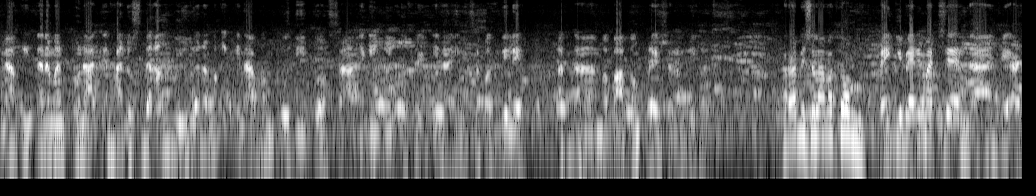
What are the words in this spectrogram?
nakita naman po natin halos daang milyon ang makikinabang po dito sa naging EO39 sa pagbili at ah, mababang presyo ng bigas. Maraming salamat, Tom. Thank you very much din, uh, JR.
